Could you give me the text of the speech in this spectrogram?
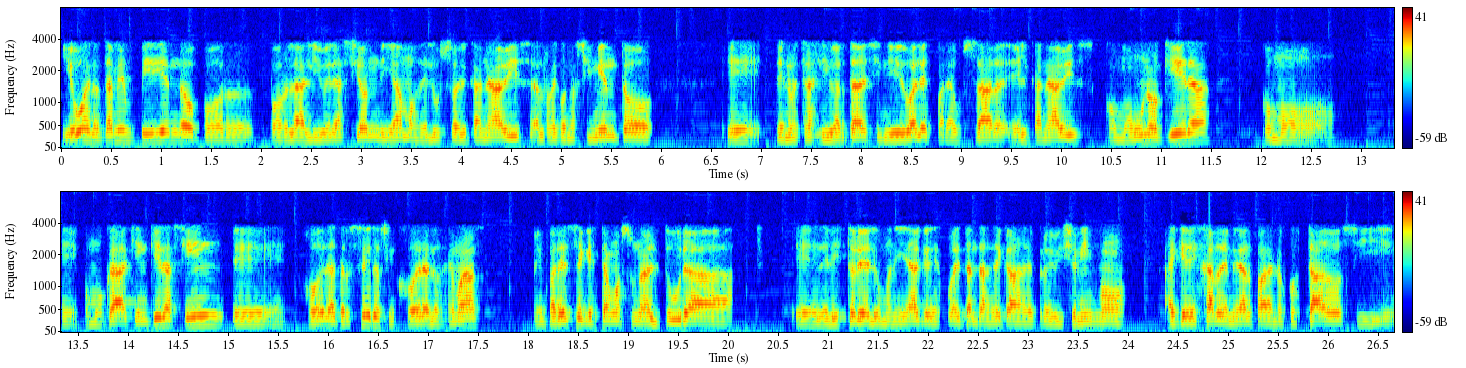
y bueno, también pidiendo por, por la liberación, digamos, del uso del cannabis, el reconocimiento eh, de nuestras libertades individuales para usar el cannabis como uno quiera, como, eh, como cada quien quiera, sin eh, joder a terceros, sin joder a los demás. Me parece que estamos a una altura de la historia de la humanidad que después de tantas décadas de prohibicionismo hay que dejar de mirar para los costados y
